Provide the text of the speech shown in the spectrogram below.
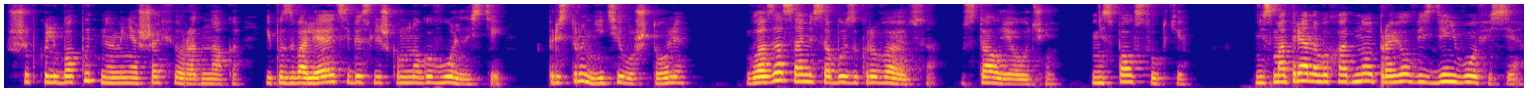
Шибко любопытный у меня шофер, однако, и позволяет себе слишком много вольностей. Приструнить его, что ли? Глаза сами собой закрываются. Устал я очень. Не спал сутки. Несмотря на выходной, провел весь день в офисе,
